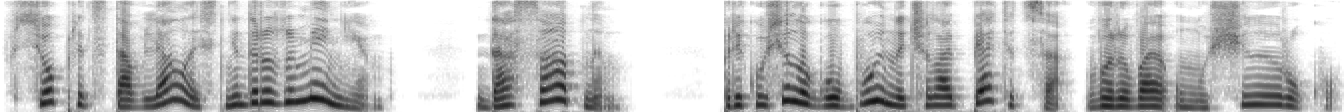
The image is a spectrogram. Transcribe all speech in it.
Все представлялось недоразумением, досадным. Прикусила губу и начала пятиться, вырывая у мужчины руку.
